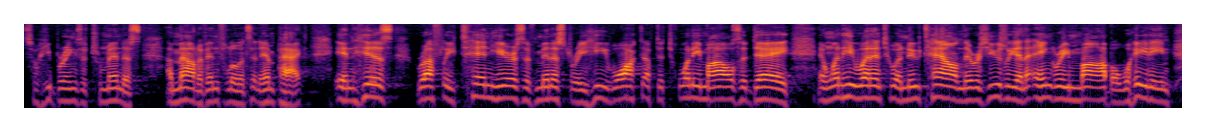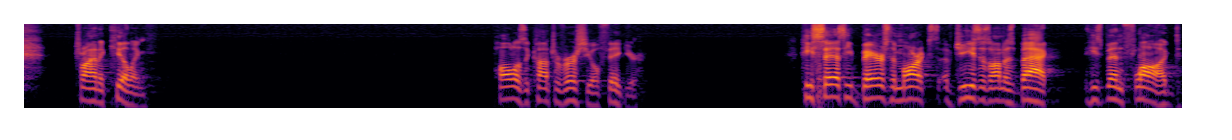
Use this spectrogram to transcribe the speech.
So he brings a tremendous amount of influence and impact. In his roughly 10 years of ministry, he walked up to 20 miles a day. And when he went into a new town, there was usually an angry mob awaiting, trying to kill him. Paul is a controversial figure. He says he bears the marks of Jesus on his back. He's been flogged.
